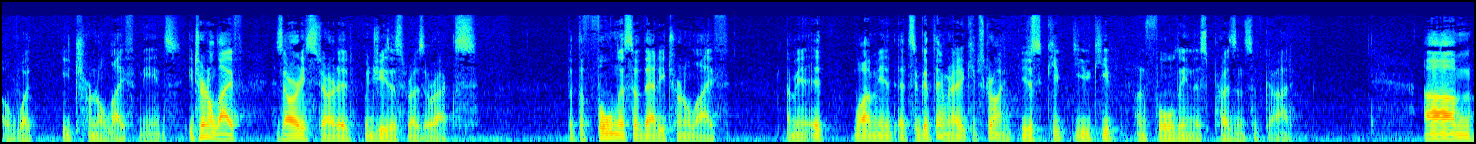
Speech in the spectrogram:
of what eternal life means. Eternal life has already started when Jesus resurrects. But the fullness of that eternal life, I mean, it, well, I mean, it's a good thing, right? It keeps growing. You just keep, you keep unfolding this presence of God. Um,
